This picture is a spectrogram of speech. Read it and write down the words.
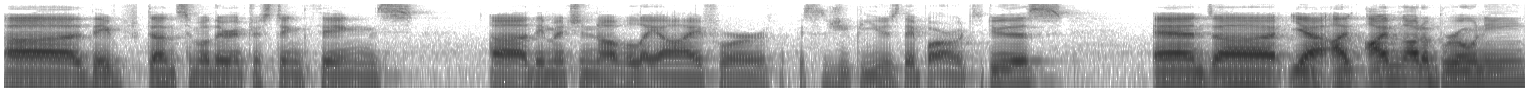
Uh, they've done some other interesting things. Uh, they mentioned novel AI for it's the GPUs they borrowed to do this. And uh, yeah, I, am not a brony,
